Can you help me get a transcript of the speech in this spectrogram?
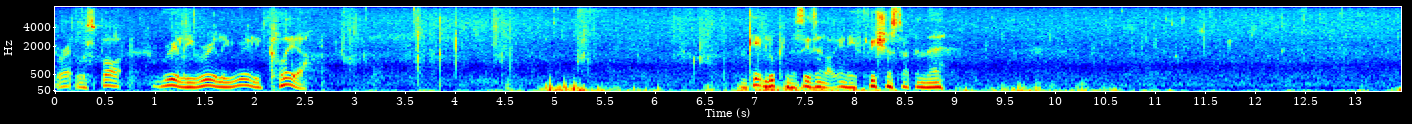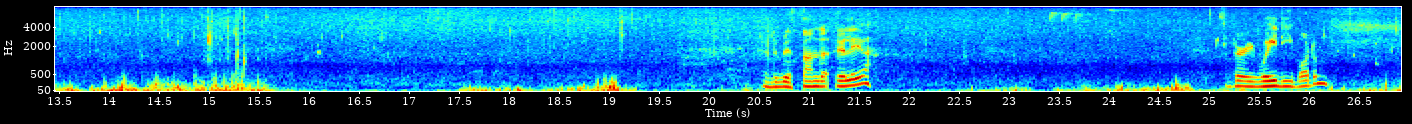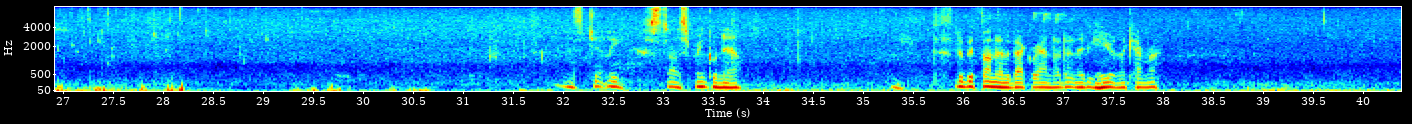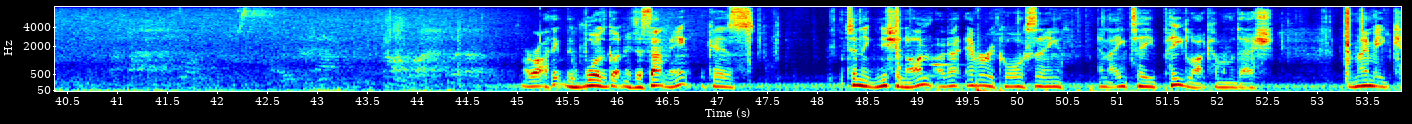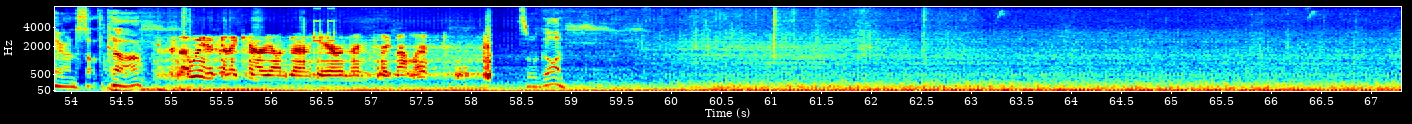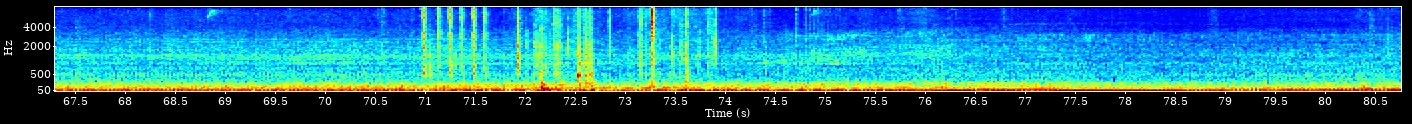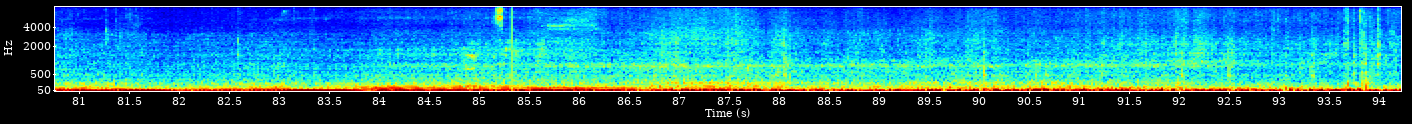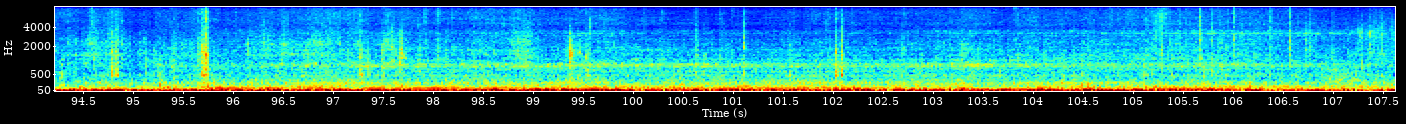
Great little spot. Really, really, really clear. I keep looking to see if there's like any fish and stuff in there. A little bit of thunder earlier. It's a very weedy bottom. It's gently starting to uh, sprinkle now. Just a little bit of thunder in the background. I don't know if you can hear it in the camera. Alright, I think the water's gotten into something because turn the ignition on. I don't ever recall seeing an ATP light come on the dash. The moment you carry on to start the car, So we're just going to carry on down here and then take that left. So we're gone. Right, let's go.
